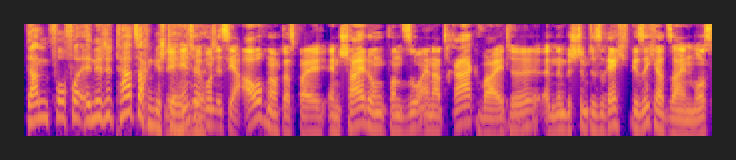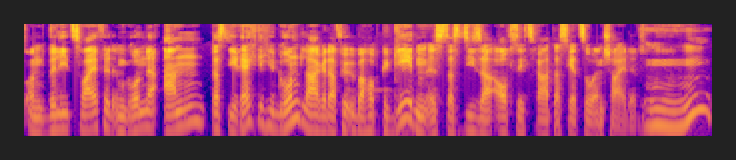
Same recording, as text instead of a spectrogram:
dann vor vollendete Tatsachen Der gestellt Hintergrund wird. ist ja auch noch, dass bei Entscheidungen von so einer Tragweite ein bestimmtes Recht gesichert sein muss. Und Willi zweifelt im Grunde an, dass die rechtliche Grundlage dafür überhaupt gegeben ist, dass dieser Aufsichtsrat das jetzt so entscheidet. Mhm.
